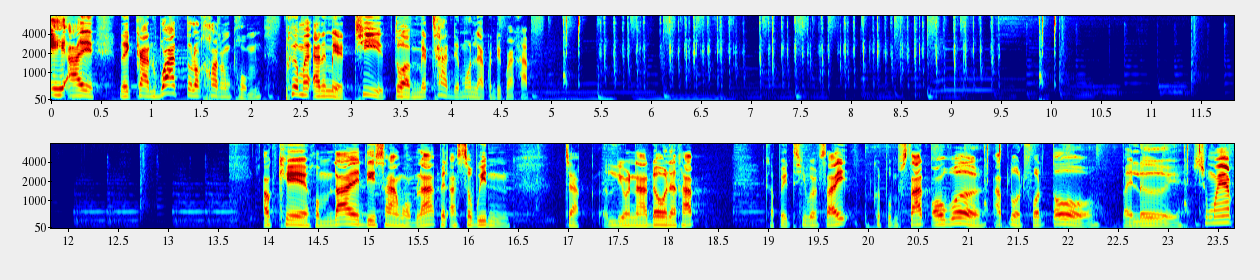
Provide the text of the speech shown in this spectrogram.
AI ในการวาดตัวละครของผม เพื่อมาแอนิเมตที่ตัว Meta Demo Lab กันดีกว่าครับโอเค ผมได้ดีไซน์ผมแล้วเป็นอัศวินจาก Leonardo นะครับ กลับไปที่เว็บไซต์ กดปุ่ม start over อัปโหลดโฟโต้ไปเลยช่วงแวบ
